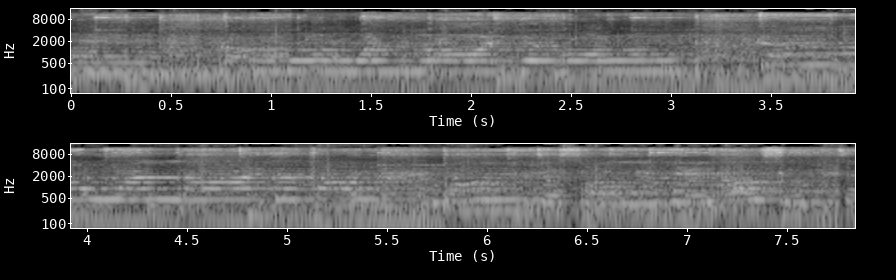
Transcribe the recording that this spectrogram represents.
งรำวงวันลอยกระทงกลางวันลอยกระทงบุญจะส่งให้เราสุขใจ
